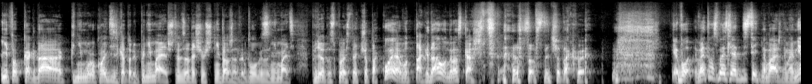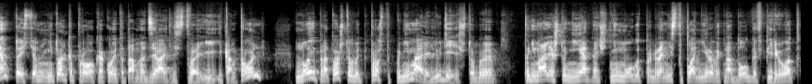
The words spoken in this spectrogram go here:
И только когда к нему руководитель, который понимает, что эта задача вообще не должна так долго занимать, придет и спросит, а что такое, вот тогда он расскажет, собственно, что такое. Вот, в этом смысле это действительно важный момент, то есть он не только про какое-то там надзирательство и, и контроль, но и про то, чтобы просто понимали людей, чтобы понимали, что нет, значит, не могут программисты планировать надолго вперед,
